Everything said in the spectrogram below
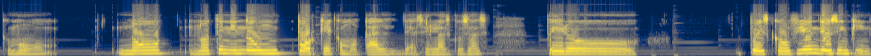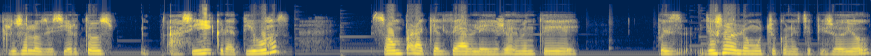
como no no teniendo un porqué como tal de hacer las cosas, pero pues confío en Dios en que incluso los desiertos así creativos son para que Él te hable. Y realmente pues Dios me habló mucho con este episodio.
